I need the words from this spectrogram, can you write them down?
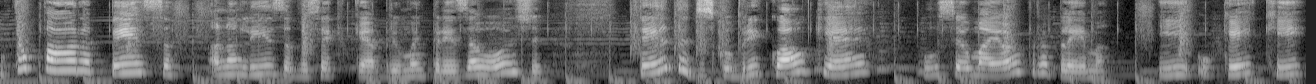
Então para, pensa, analisa, você que quer abrir uma empresa hoje, tenta descobrir qual que é o seu maior problema e o que que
